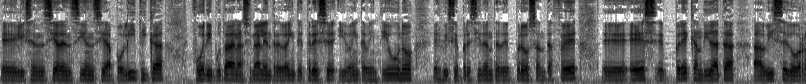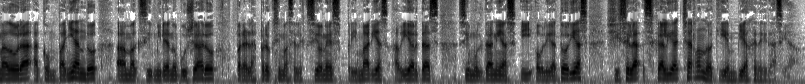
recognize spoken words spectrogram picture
licenciada en Ciencia Política, fue diputada nacional entre 2013 y 2021, es vicepresidente de Pro Santa Fe, eh, es eh, precandidata a vicegobernadora acompañando a Maximiliano Puyaro para las próximas elecciones primarias abiertas, simultáneas y obligatorias. Gisela Scalia charlando aquí en Viaje de Gracia.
